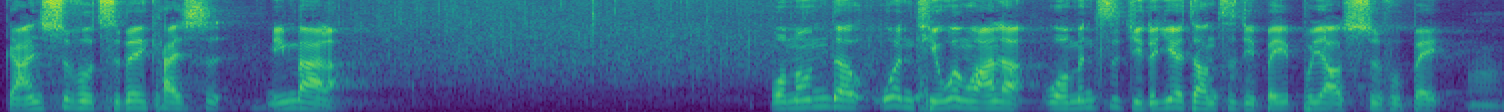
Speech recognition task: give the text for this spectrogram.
感恩师傅慈悲开示，明白了。我们的问题问完了，我们自己的业障自己背，不要师傅背。嗯，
